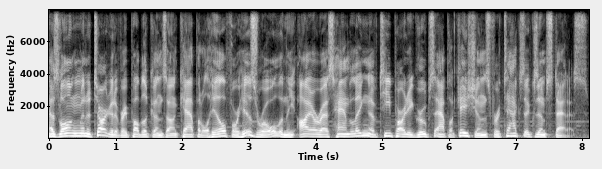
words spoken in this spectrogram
has long been a target of Republicans on Capitol Hill for his role in the IRS handling of Tea Party Group's applications for tax exempt status.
